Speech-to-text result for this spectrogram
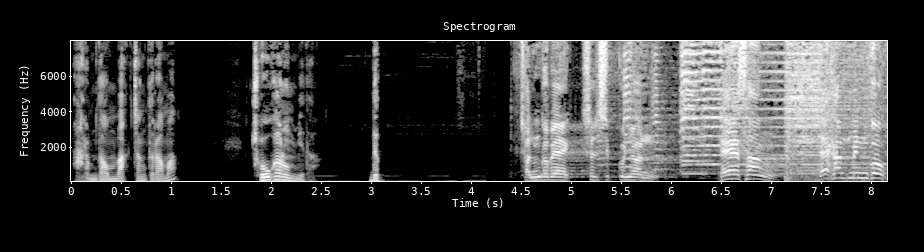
아름다운 막장 드라마 조간호입니다. 늪 1979년 대상 대한민국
